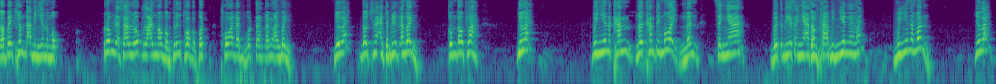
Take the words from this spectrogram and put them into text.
ដល់ពេលខ្ញុំដាក់វិញ្ញាណទៅមុខព្រមរក្សាលោកឡើងមកបំភ្លឺធម៌ប្រពុតធម៌ដែលប្រពុតត្រាស់ដឹងឡើងវិញយល់ទេដូច្នេះអញជំរាបឡើងវិញគុំដោផ្លាស់យល់ទេវិញ្ញាណខណ្ឌនៅខណ្ឌទី1មិនសញ្ញាវេទនាសញ្ញាសង្ខារវិញ្ញាណណា វិញ្ញាណមុនយល់ទេ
